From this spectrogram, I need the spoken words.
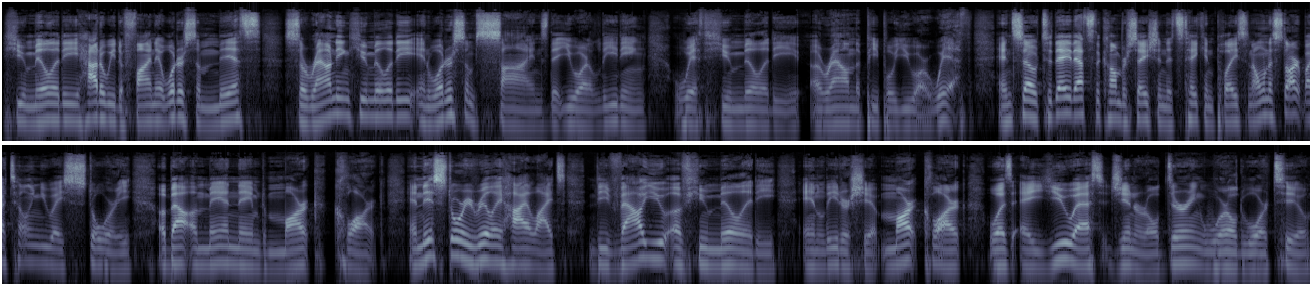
humility? How do we define it? What are some myths surrounding humility? And what are some signs that you are leading with humility around the people you are with? And so today, that's the conversation that's taken place. And I want to start by telling you a story about a man named Mark Clark. And this story really highlights the value of humility in leadership. Mark Clark was a U.S. general during World War II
